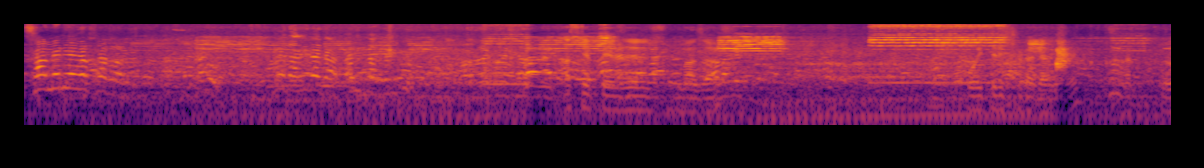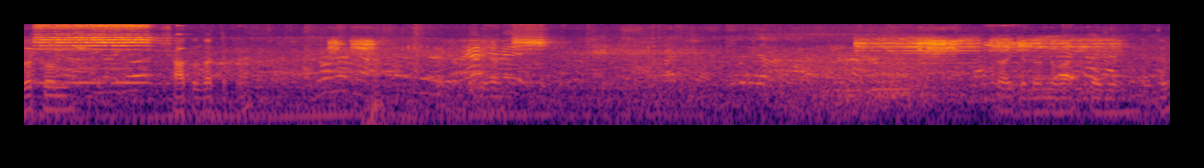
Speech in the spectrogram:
সামনে নিয়ে ব্যবসা কর আজকে পেঁয়াজের বাজার পঁয়ত্রিশশো টাকা করে আর রসুন সাত হাজার টাকা সবাইকে ধন্যবাদ পেঁয়াজের মধ্যে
